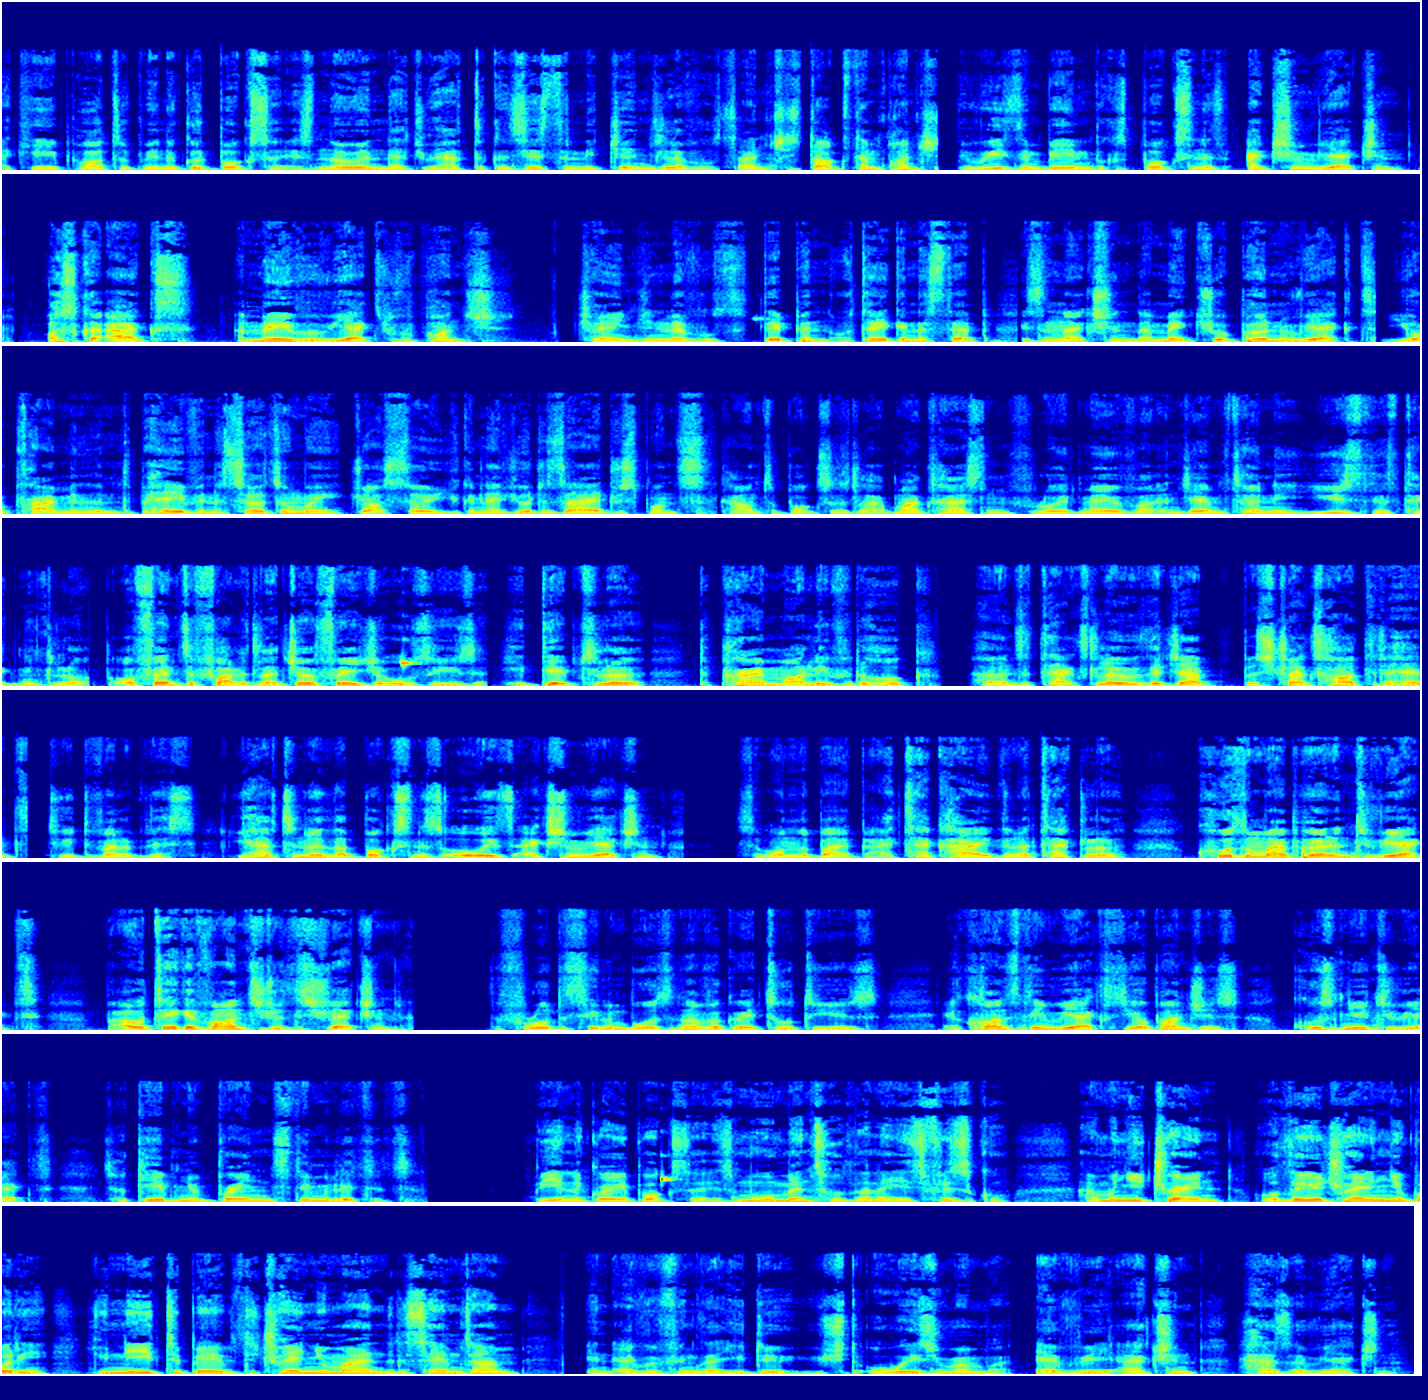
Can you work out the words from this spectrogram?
A key part of being a good boxer is knowing that you have to consistently change levels. Sanchez ducks and punches. The reason being because boxing is action reaction. Oscar acts and Mayweather reacts with a punch. Changing levels, dipping, or taking a step is an action that makes your opponent react. You're priming them to behave in a certain way, just so you can have your desired response. Counterboxers like Mike Tyson, Floyd Mayweather, and James Toney use this technique a lot, but offensive fighters like Joe Frazier also use it. He dips low to prime Ali with the hook. Hearns attacks low with the jab, but strikes hard to the head. To develop this, you have to know that boxing is always action reaction. So on the back, I attack high, then attack low, causing my opponent to react, but I would take advantage of this reaction. The floor to ceiling ball is another great tool to use. It constantly reacts to your punches, causing you to react, so keeping your brain stimulated. Being a great boxer is more mental than it is physical. And when you train, although you're training your body, you need to be able to train your mind at the same time. In everything that you do, you should always remember every action has a reaction.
